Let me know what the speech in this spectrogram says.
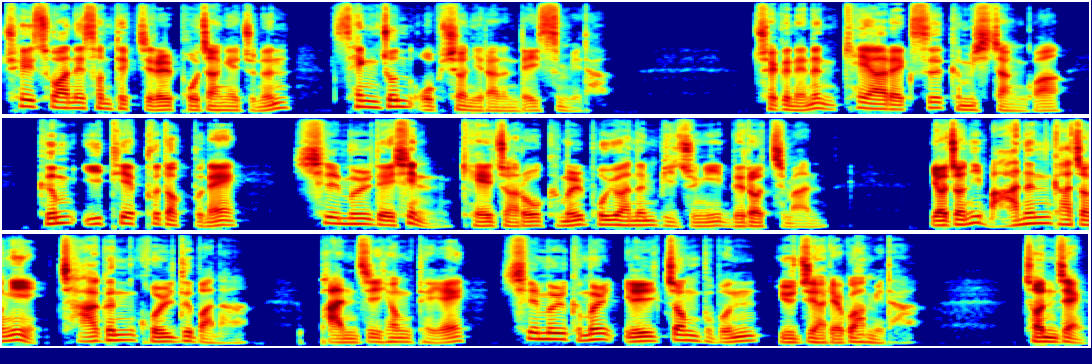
최소한의 선택지를 보장해주는 생존 옵션이라는 데 있습니다. 최근에는 KRX 금시장과 금 ETF 덕분에 실물 대신 계좌로 금을 보유하는 비중이 늘었지만 여전히 많은 가정이 작은 골드바나 반지 형태의 실물금을 일정 부분 유지하려고 합니다. 전쟁,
